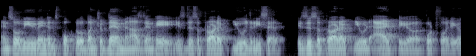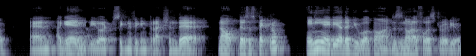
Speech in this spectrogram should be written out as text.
And so we went and spoke to a bunch of them and asked them, hey, is this a product you will resell? Is this a product you would add to your portfolio? And again, we got significant traction there. Now, there's a spectrum. Any idea that you work on, this is not our first rodeo.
